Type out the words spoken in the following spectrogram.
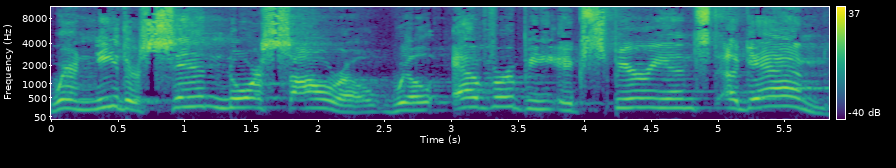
where neither sin nor sorrow will ever be experienced again.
